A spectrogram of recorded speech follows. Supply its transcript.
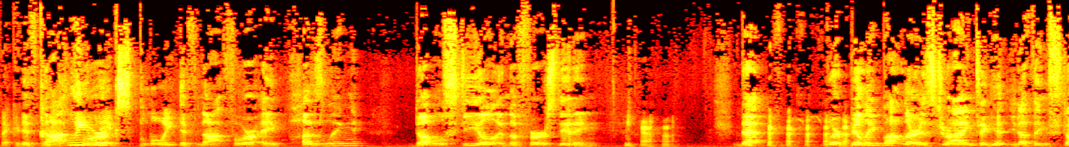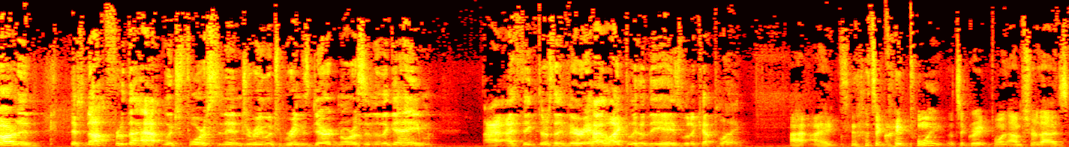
that could If not completely for- exploit. If not for a puzzling double steal in the first inning, that where Billy Butler is trying to get you know things started. If not for that, which forced an injury, which brings Derek Norris into the game, I, I think there's a very high likelihood the A's would have kept playing. I, I that's a great point. That's a great point. I'm sure that's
